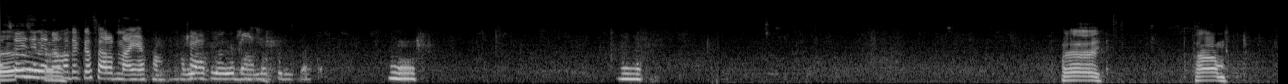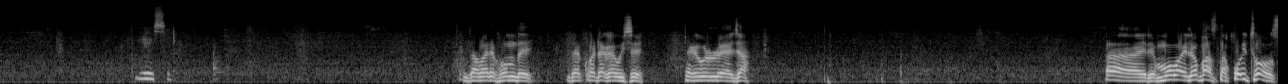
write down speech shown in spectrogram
আচ্ছা, নেন আমাদের কাছে আর নাই এখন। আপনাকে ভালো করে এই থাম। জামাইরে ফোন দে দেখ কয় টাকা হইছে। টাকাগুলো লয়ে যা। রে মোবাইলও পাস না কই থোস?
